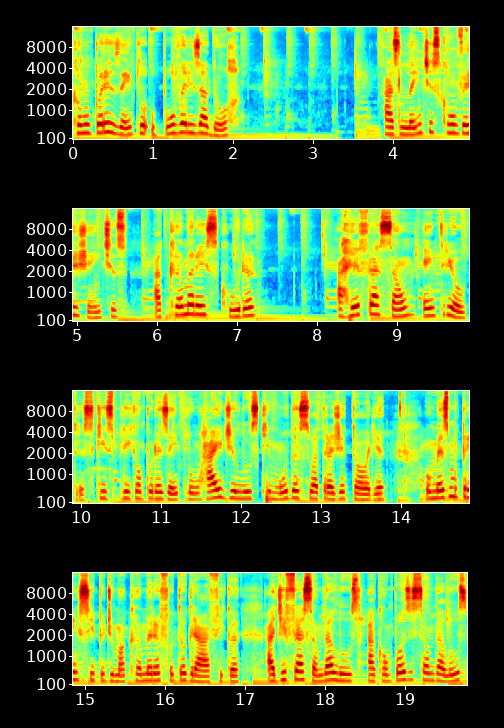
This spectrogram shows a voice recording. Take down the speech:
como por exemplo o pulverizador, as lentes convergentes, a câmara escura, a refração, entre outras, que explicam, por exemplo, um raio de luz que muda sua trajetória, o mesmo princípio de uma câmera fotográfica, a difração da luz, a composição da luz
